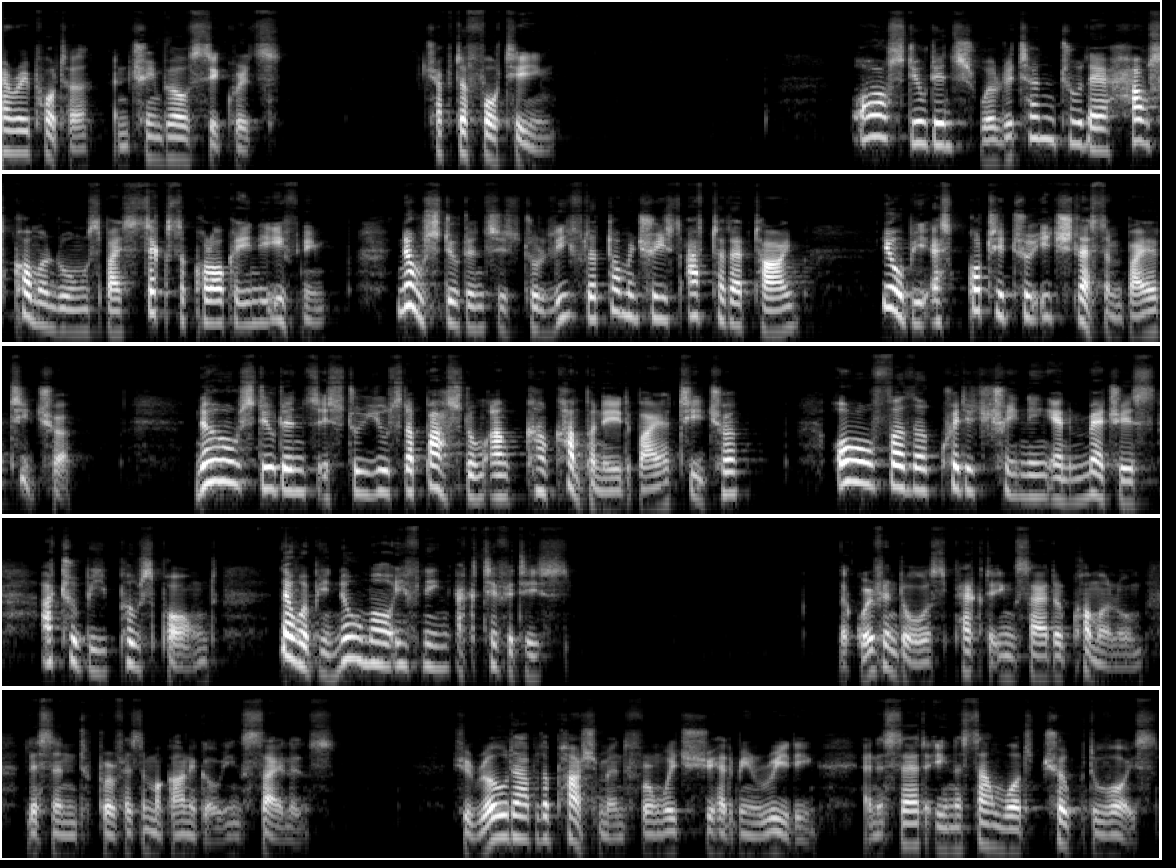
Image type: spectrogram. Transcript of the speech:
Harry Potter and Chamber of Secrets. Chapter 14 All students will return to their house common rooms by six o'clock in the evening. No student is to leave the dormitories after that time. You will be escorted to each lesson by a teacher. No student is to use the bathroom unaccompanied by a teacher. All further Quidditch training and matches are to be postponed there will be no more evening activities. The Gryffindors, packed inside the common room, listened to Professor McGonagall in silence. She rolled up the parchment from which she had been reading and said in a somewhat choked voice,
